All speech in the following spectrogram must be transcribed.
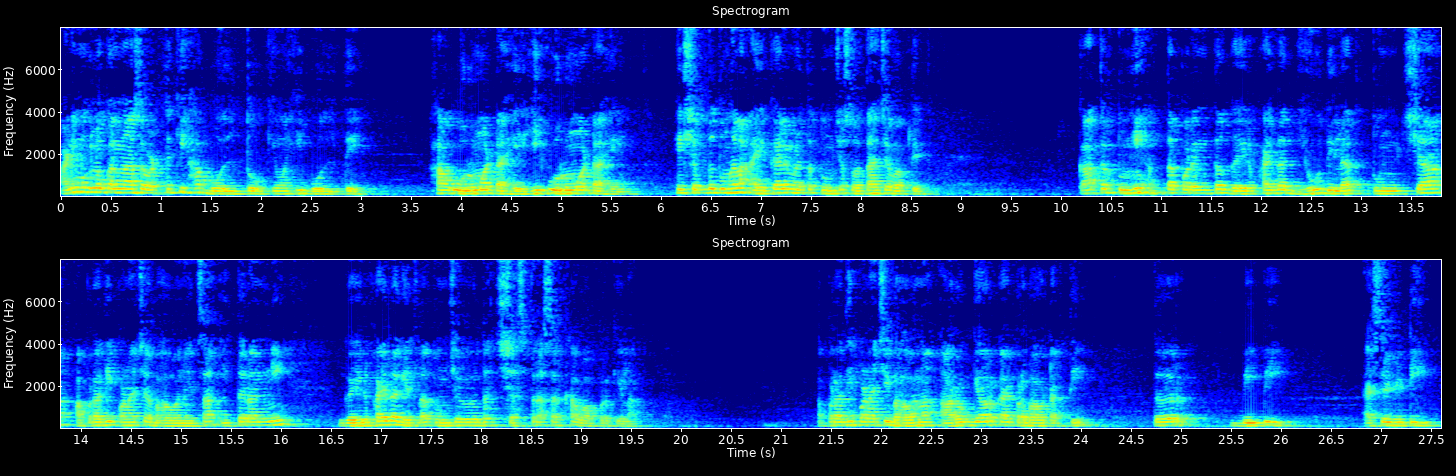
आणि मग लोकांना असं वाटतं की हा बोलतो किंवा ही बोलते. हा उर्मट आहे ही उर्मट आहे. हे शब्द तुम्हाला ऐकायला मिळतात तुमच्या स्वतःच्या बाबतीत. का तर तुम्ही आतापर्यंत गैरफायदा घेऊ दिलात तुमच्या अपराधीपणाच्या भावनेचा इतरांनी गैरफायदा घेतला तुमच्या विरोधात शस्त्रासारखा वापर केला. अपराधीपणाची भावना आरोग्यावर काय प्रभाव टाकते तर बीपी ऍसिडिटी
